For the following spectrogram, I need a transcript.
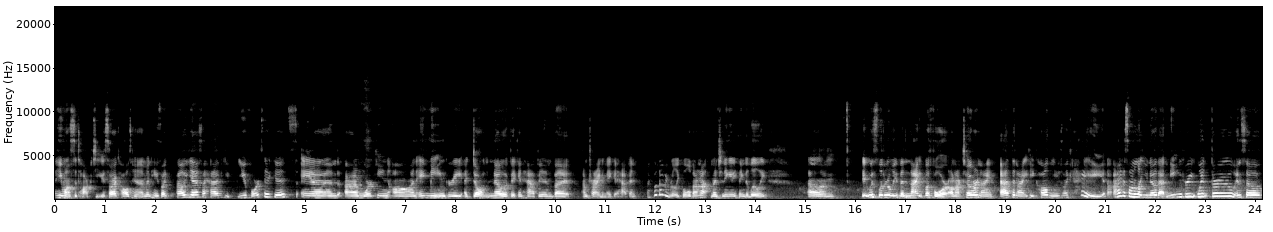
he wants to talk to you. So I called him and he's like, Oh, yes, I have you four tickets and I'm working on a meet and greet. I don't know if it can happen, but I'm trying to make it happen. I'm like, well, that'd be really cool, but I'm not mentioning anything to Lily. Um, it was literally the night before, on October 9th, at the night, he called me. He's like, Hey, I just want to let you know that meet and greet went through. And so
